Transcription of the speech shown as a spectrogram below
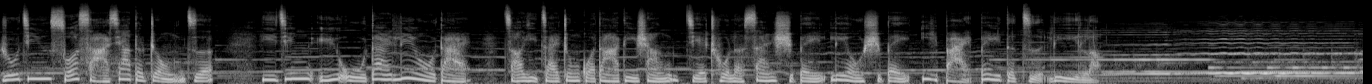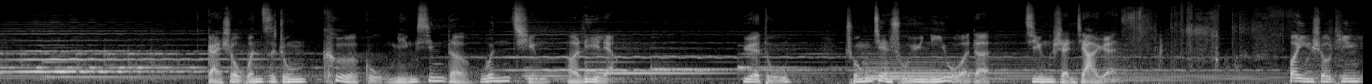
如今所撒下的种子，已经于五代六代，早已在中国大地上结出了三十倍、六十倍、一百倍的籽粒了。感受文字中刻骨铭心的温情和力量。阅读，重建属于你我的精神家园。欢迎收听《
